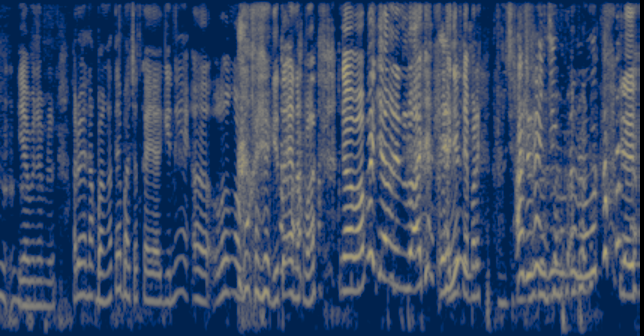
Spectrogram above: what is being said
Iya benar-benar. Aduh enak banget ya bacot kayak gini. Eh lo ngomong kayak gitu enak banget. Gak apa-apa jalanin dulu aja. Ya, Anjir iya. tiap hari. aduh anjing Iya iya.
